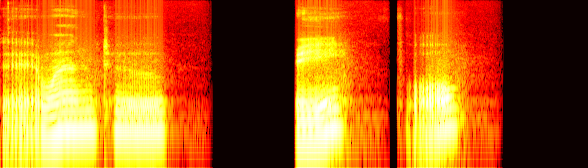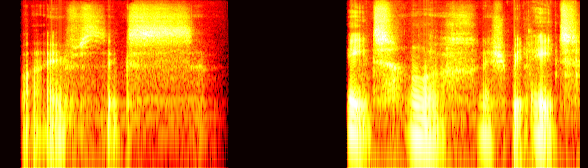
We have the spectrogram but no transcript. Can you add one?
So one, two, three, four, five, six, eight. Oh, there should be eight.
